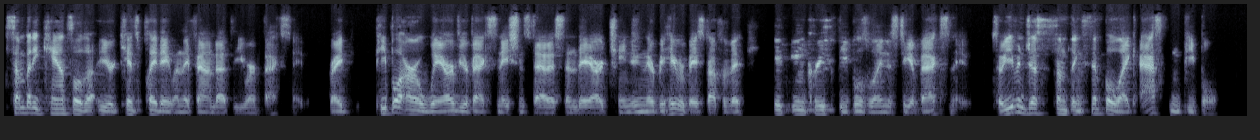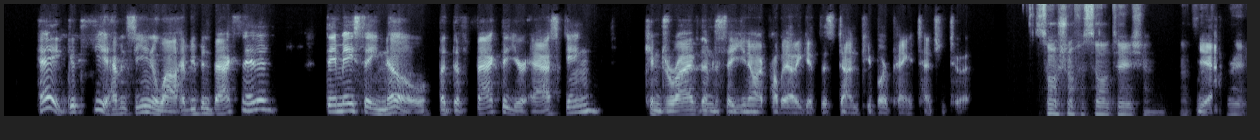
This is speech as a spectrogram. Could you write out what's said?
somebody canceled your kid's play date when they found out that you weren't vaccinated right? People are aware of your vaccination status and they are changing their behavior based off of it. It increased people's willingness to get vaccinated. So even just something simple like asking people, hey, good to see you. Haven't seen you in a while. Have you been vaccinated? They may say no, but the fact that you're asking can drive them to say, you know, I probably ought to get this done. People are paying attention to it. Social facilitation. That's, yeah. great.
